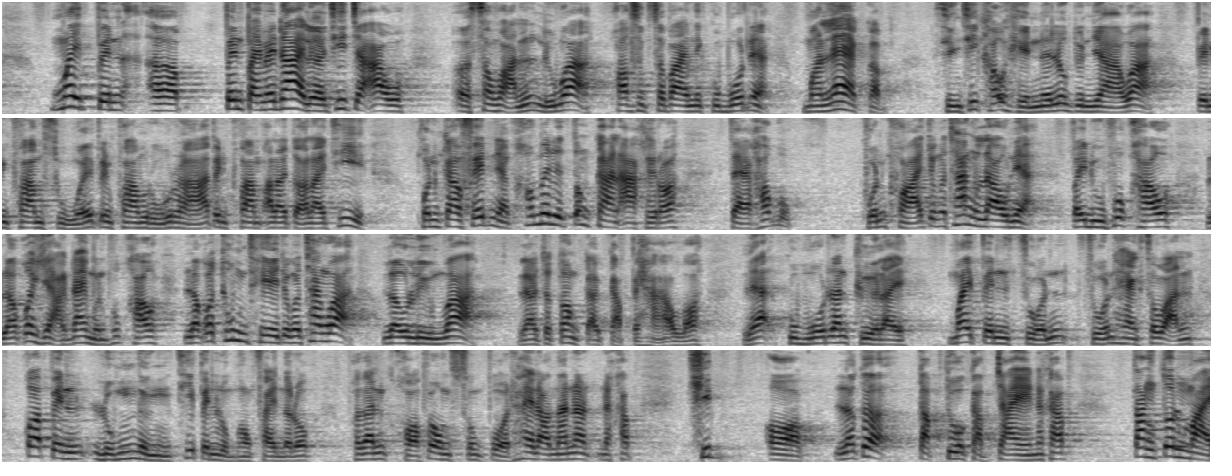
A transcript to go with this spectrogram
ไม่เป็นเอ่อเป็นไปไม่ได้เลยที่จะเอาสวรรค์หรือว่าความสุขสบายในกูโบสเนี่ยมาแลกกับ สิ่งที่เขาเห็นในโลกดุนยาว่า เป็นความสวย เป็นความหรูหรา เป็นความอะไรต่ออะไรที่คนกาเฟสเนี่ยเขาไม่ได้ต้องการอาคิราะแต่เขาก็ขวนขวายจนกระทั่งเราเนี่ยไปดูพวกเขาเราก็อยากได้เหมือนพวกเขาเราก็ทุ่มเทจนกระทั่งว่าเราลืมว่าเราจะต้องกลับไปหาอัลลอฮ์และกูโบสนั้นคืออะไร ไม่เป็นสวนสวนแห่งสวรรค์ ก็เป็นหลุมหนึ่งที่เป็นหลุมของไฟนรก เพราะฉะนั้นขอพระองค์ทรงโปรดให้เรานั้นนะครับ คิดออกแล้วก็กลับตัวกลับใจนะครับ ตั้งต้นใหม่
